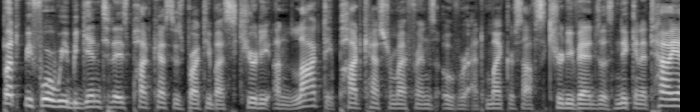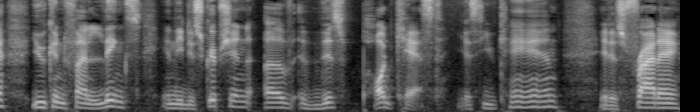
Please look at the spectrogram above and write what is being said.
But before we begin, today's podcast is brought to you by Security Unlocked, a podcast from my friends over at Microsoft Security Evangelist Nick and Natalia. You can find links in the description of this podcast. Yes, you can. It is Friday.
